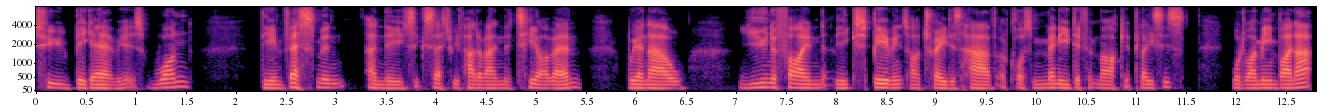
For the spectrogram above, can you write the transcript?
two big areas. One the investment and the success we've had around the trm we are now unifying the experience our traders have across many different marketplaces. What do i mean by that?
